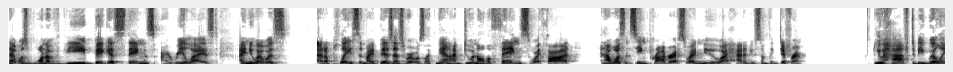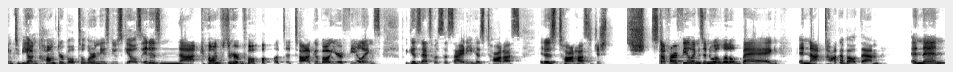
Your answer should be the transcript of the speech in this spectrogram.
That was one of the biggest things I realized. I knew I was at a place in my business where it was like, man, I'm doing all the things. So I thought, and I wasn't seeing progress. So I knew I had to do something different you have to be willing to be uncomfortable to learn these new skills. It is not comfortable to talk about your feelings because that's what society has taught us. It has taught us to just stuff our feelings into a little bag and not talk about them. And then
